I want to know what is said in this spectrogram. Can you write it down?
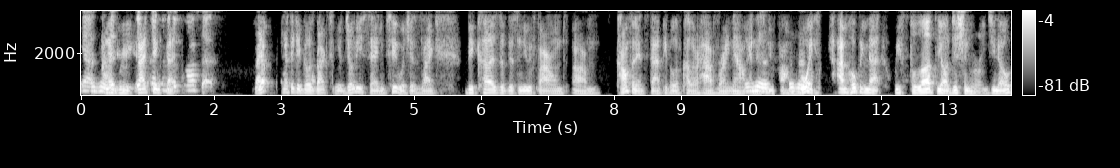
Yeah, mm-hmm. I agree. and I think that the process. Right? Yep. I think it goes back to what Jody's saying too, which is like because of this newfound um, confidence that people of color have right now mm-hmm. and this mm-hmm. newfound mm-hmm. voice, I'm hoping that we flood the audition rooms, you know,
